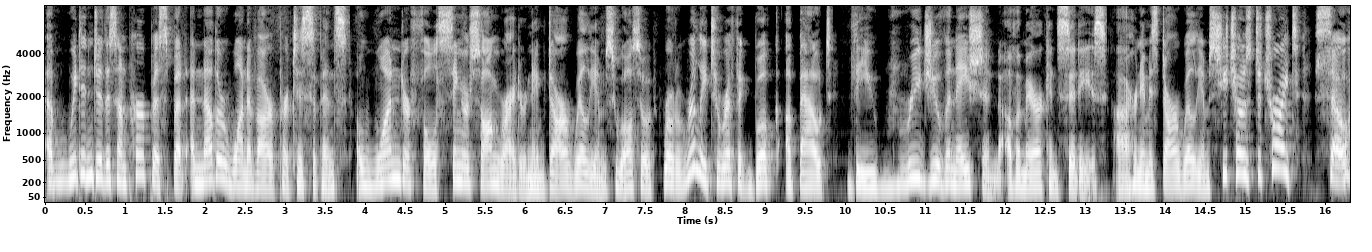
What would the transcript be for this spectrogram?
uh, we didn't do this on purpose, but another one of our participants, a wonderful singer songwriter named Dar Williams, who also wrote a really terrific book about the rejuvenation of American cities. Uh, her name is Dar Williams. She chose Detroit. So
